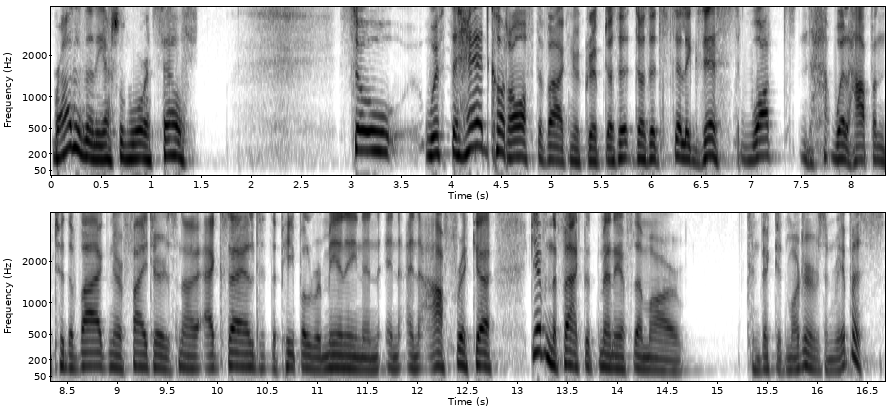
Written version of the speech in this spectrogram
rather than the actual war itself. So, with the head cut off the Wagner group, does it does it still exist? What will happen to the Wagner fighters now exiled, the people remaining in, in, in Africa, given the fact that many of them are convicted murderers and rapists?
